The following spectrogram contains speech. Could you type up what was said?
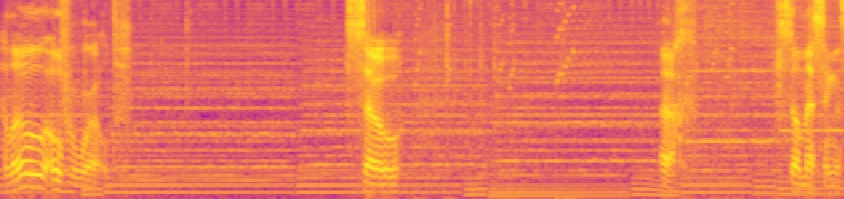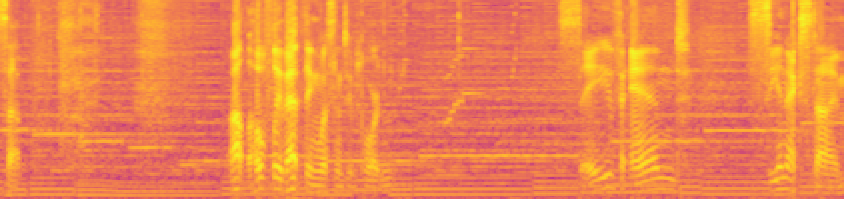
Hello, Overworld. So, Ugh. Still messing this up. well, hopefully that thing wasn't important. Save, and see you next time.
